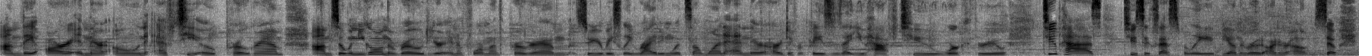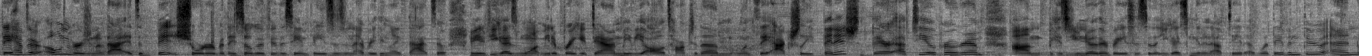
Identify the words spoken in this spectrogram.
Um, they are in their own FTO program. Um, so when you go on the road, you're in a four month program. So you're basically riding with someone and there are different phases that you have to work through to pass to successfully be on the road on your own. So they have their own version of that. It's a bit shorter, but they still go through the same phases and everything like that. So, I mean, if you guys want me to break it down, maybe I'll talk to them once they actually finish their FTO program um, because you know their faces so that you guys can get an update of what they've been through and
